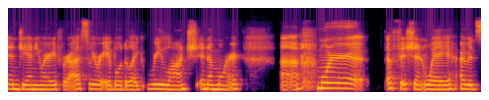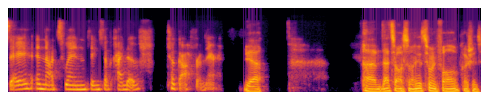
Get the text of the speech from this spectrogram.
and January for us, we were able to like relaunch in a more uh, more efficient way, I would say, and that's when things have kind of took off from there. Yeah, um, that's awesome. I got so many follow up questions.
